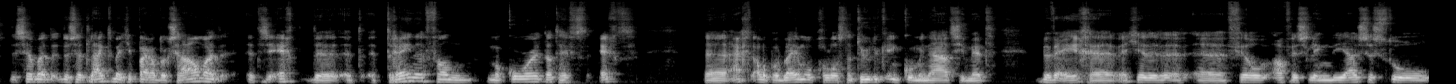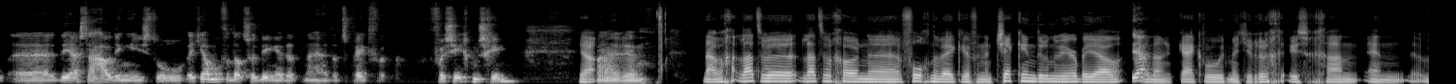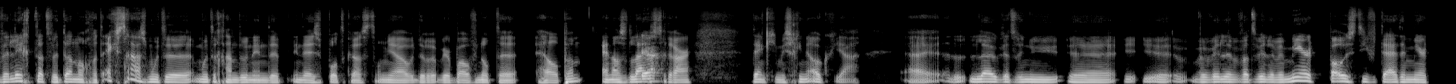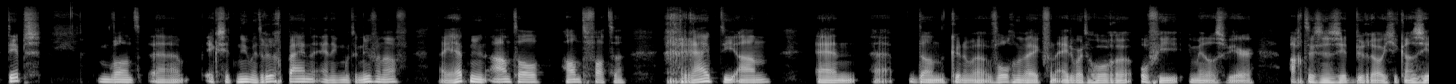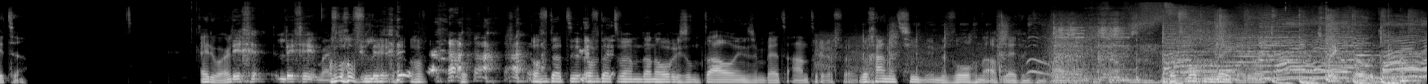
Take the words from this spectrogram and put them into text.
zeg maar, dus het lijkt een beetje paradoxaal, maar het is echt de, het, trainen van mijn core, dat heeft echt eigenlijk alle problemen opgelost. Natuurlijk in combinatie met bewegen, weet je, uh, veel afwisseling, de juiste stoel, uh, de juiste houding in je stoel. Weet je, allemaal van dat soort dingen. Dat, nou ja, dat spreekt voor, voor zich misschien. Ja. Maar ehm, nou, we gaan, laten, we, laten we gewoon uh, volgende week even een check-in doen weer bij jou. Ja. En dan kijken we hoe het met je rug is gegaan. En wellicht dat we dan nog wat extra's moeten, moeten gaan doen in, de, in deze podcast. Om jou er weer bovenop te helpen. En als luisteraar denk je misschien ook, ja, uh, leuk dat we nu, uh, we willen, wat willen we meer positiviteit en meer tips. Want ik zit nu met rugpijn en ik moet er nu vanaf. Nou, je hebt nu een aantal handvatten. Grijp die aan. En dan kunnen we volgende week van Eduard horen of hij inmiddels weer achter zijn zitbureautje kan zitten. Eduard? Liggen, liggen in mijn of, of, liggen, of, of, dat, of dat we hem dan horizontaal in zijn bed aantreffen. We gaan het zien in de volgende aflevering van Tot volgende week, Eduard. Spreek het over.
